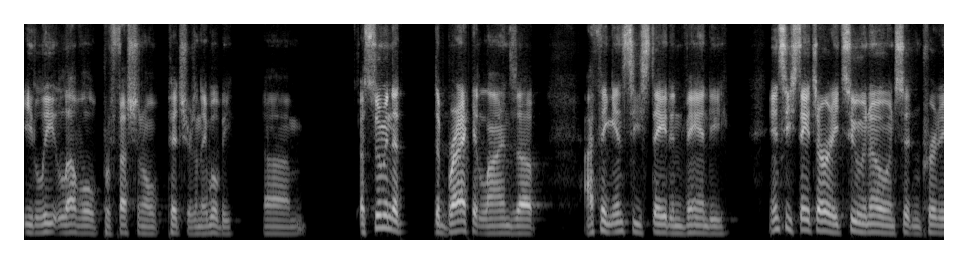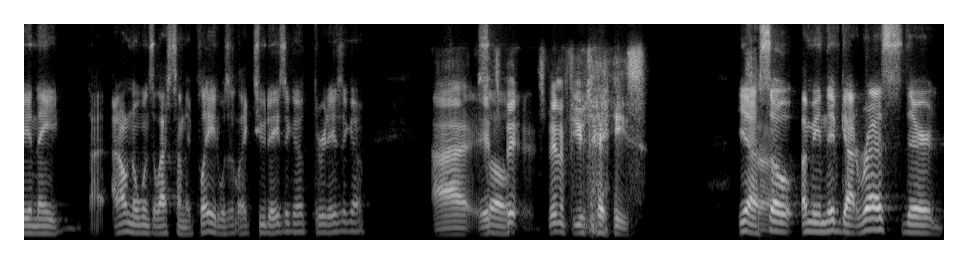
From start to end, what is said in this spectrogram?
elite level professional pitchers, and they will be. Um, assuming that the bracket lines up, I think NC State and Vandy. NC State's already two and zero oh and sitting pretty, and they. I don't know when's the last time they played. Was it like two days ago, three days ago? Uh, it's so, been it's been a few days. Yeah, so. so I mean, they've got rest. They're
